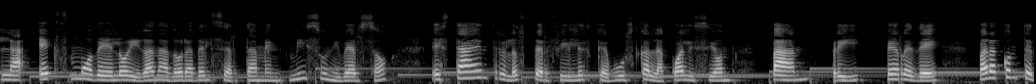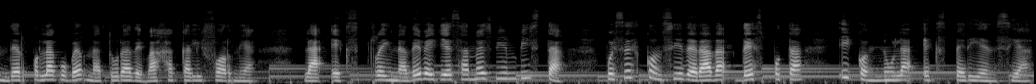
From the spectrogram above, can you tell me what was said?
La ex modelo y ganadora del certamen Miss Universo está entre los perfiles que busca la coalición PAN, PRI, PRD para contender por la gubernatura de Baja California. La ex reina de belleza no es bien vista, pues es considerada déspota y con nula experiencia.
